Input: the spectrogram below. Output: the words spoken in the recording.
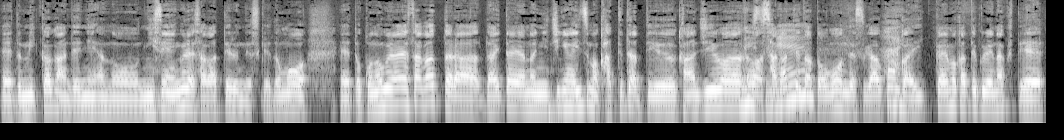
えっ、ー、と、3日間でに、あの、2000円ぐらい下がってるんですけども、えっ、ー、と、このぐらい下がったら、大体あの、日銀がいつも買ってたっていう感じは、ね、下がってたと思うんですが、今回1回も買ってくれなくて、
